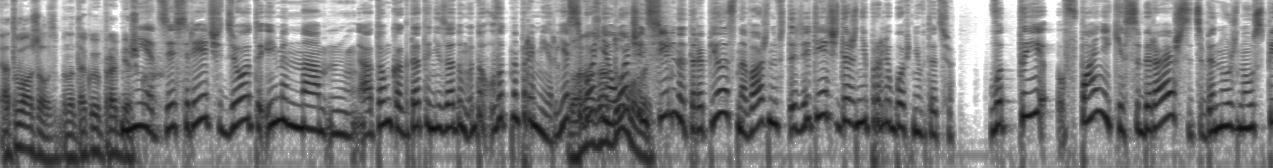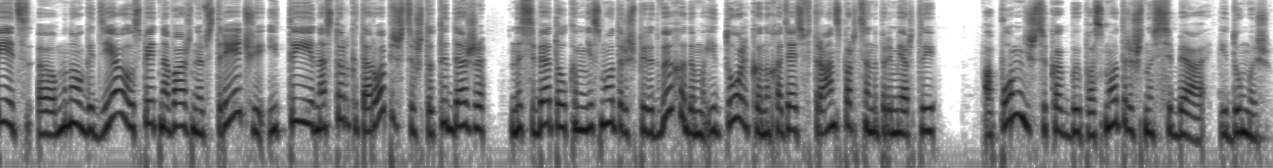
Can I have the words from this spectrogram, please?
отважилась бы на такую пробежку. Нет, здесь речь идет именно о том, когда ты не задумал. Ну, вот, например, я Но сегодня очень сильно торопилась на важную... Речь даже не про любовь, не вот это все. Вот ты в панике собираешься, тебе нужно успеть э, много дел, успеть на важную встречу, и ты настолько торопишься, что ты даже на себя толком не смотришь перед выходом, и только находясь в транспорте, например, ты опомнишься как бы и посмотришь на себя и думаешь,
